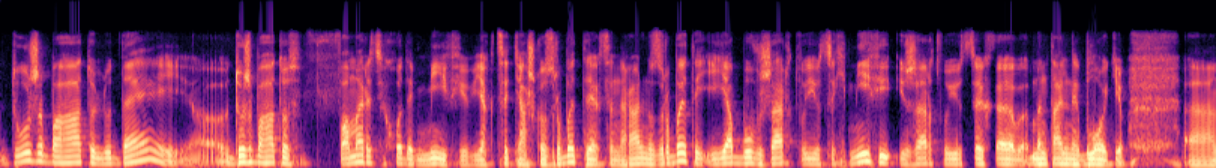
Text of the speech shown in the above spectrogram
Дуже багато людей, е, дуже багато в Америці ходить міфів, як це тяжко зробити, як це нереально зробити. І я був жертвою цих міфів і жертвою цих е, ментальних блоків. Е,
